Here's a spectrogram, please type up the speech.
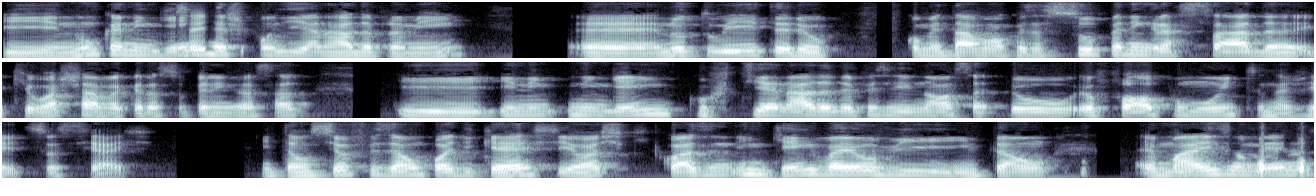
e nunca ninguém Sim. respondia nada para mim. É, no Twitter eu comentava uma coisa super engraçada que eu achava que era super engraçado e, e ninguém curtia nada. Daí eu pensei, nossa, eu, eu flopo muito nas redes sociais. Então, se eu fizer um podcast, eu acho que quase ninguém vai ouvir. Então, é mais ou menos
